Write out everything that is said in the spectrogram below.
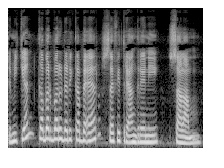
Demikian kabar baru dari KBR, saya Fitri Anggreni, salam.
